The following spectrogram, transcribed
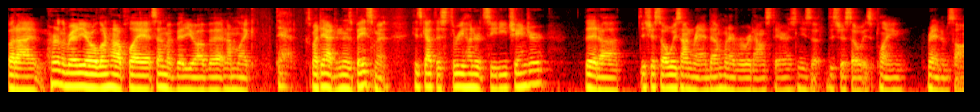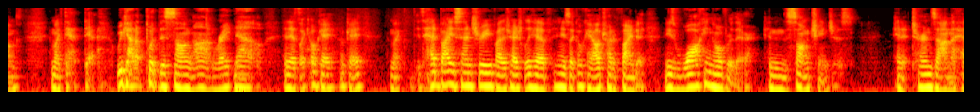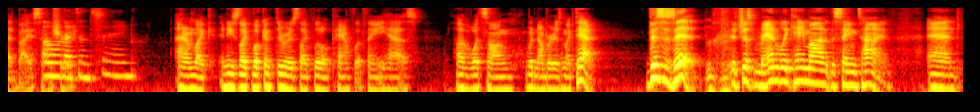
but I heard on the radio, learned how to play it, sent him a video of it, and I'm like, Dad, because my dad in his basement, he's got this 300 CD changer that uh, is just always on random whenever we're downstairs, and he's uh, it's just always playing random songs. I'm like, Dad, Dad, we gotta put this song on right now. And Dad's like, okay, okay. I'm like, it's Head by a Century by the Tragically Hip. And he's like, okay, I'll try to find it. And he's walking over there, and then the song changes. And it turns on Ahead by a Century. Oh, that's insane. And I'm like, and he's like looking through his like little pamphlet thing he has of what song, what number it is. I'm like, Dad, this is it. it just randomly came on at the same time. And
